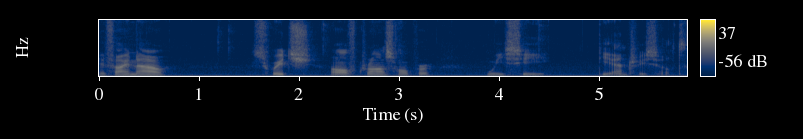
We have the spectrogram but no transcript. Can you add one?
If I now switch off Grasshopper we see the end result.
